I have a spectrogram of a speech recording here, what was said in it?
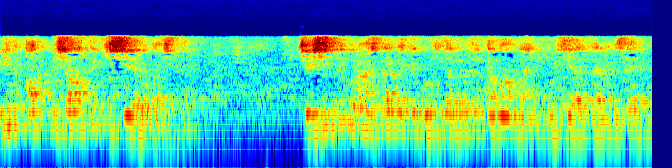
1066 kişiye ulaştı. Çeşitli branşlardaki kurslarımızı tamamlayan kursiyerlerimize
